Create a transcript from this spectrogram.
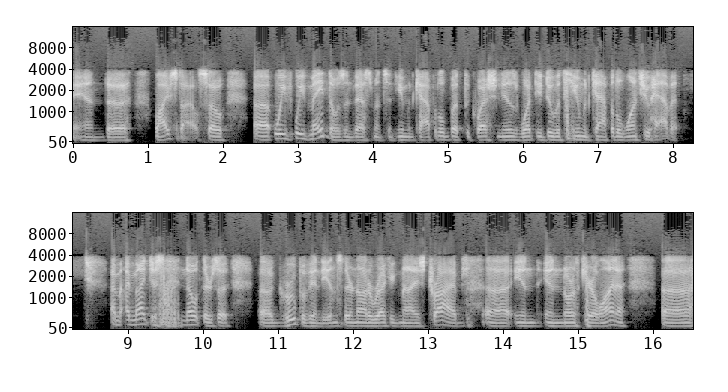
and uh, lifestyle. So uh, we've we've made those investments in human capital, but the question is, what do you do with human capital once you have it? I, I might just note there's a, a, group of Indians. They're not a recognized tribe uh, in in North Carolina uh,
